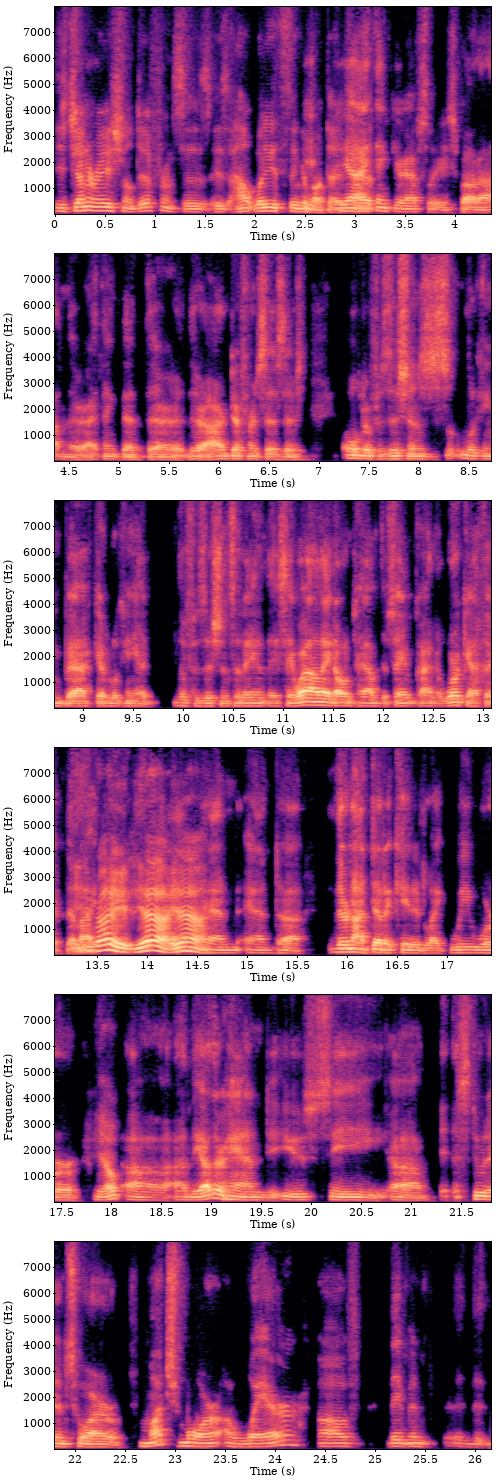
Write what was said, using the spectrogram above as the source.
these generational differences is how what do you think about that? Yeah i think you're absolutely spot on there. I think that there there are differences. There's older physicians looking back and looking at the physicians today and they say well they don't have the same kind of work ethic that i right. Yeah and, yeah. and and uh, they're not dedicated like we were. Yep. Uh, on the other hand, you see uh, students who are much more aware of. They've been the,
